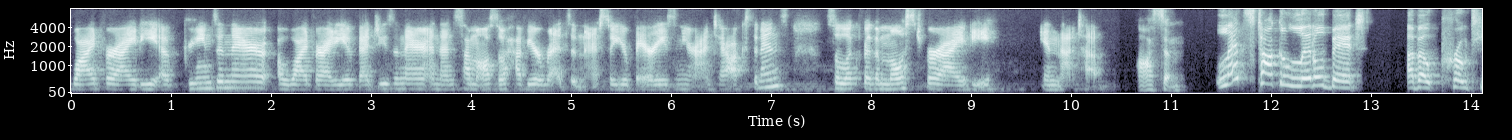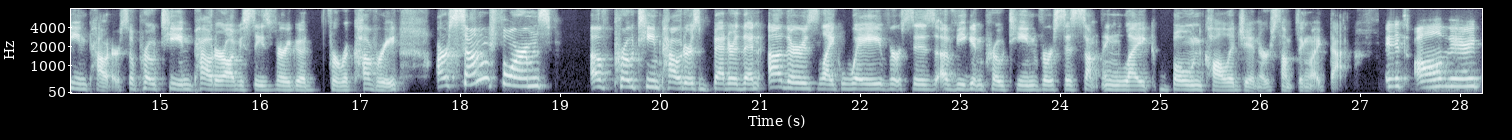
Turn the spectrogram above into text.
wide variety of greens in there, a wide variety of veggies in there, and then some also have your reds in there. So your berries and your antioxidants. So look for the most variety in that tub. Awesome. Let's talk a little bit about protein powder. So, protein powder obviously is very good for recovery. Are some forms of protein powders better than others, like whey versus a vegan protein versus something like bone collagen or something like that? It's all very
